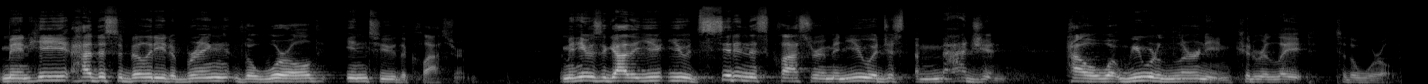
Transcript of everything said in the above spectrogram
I mean, he had this ability to bring the world into the classroom. I mean, he was a guy that you, you would sit in this classroom and you would just imagine how what we were learning could relate to the world.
